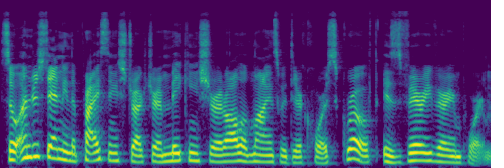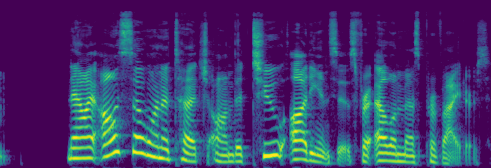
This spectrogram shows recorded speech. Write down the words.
So, understanding the pricing structure and making sure it all aligns with your course growth is very, very important. Now, I also want to touch on the two audiences for LMS providers.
